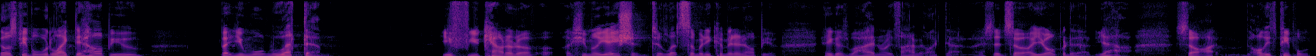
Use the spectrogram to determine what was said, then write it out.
Those people would like to help you, but you won't let them. You, you count it a, a humiliation to let somebody come in and help you. And he goes, Wow, I hadn't really thought of it like that. I said, So are you open to that? Yeah. So I, all these people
